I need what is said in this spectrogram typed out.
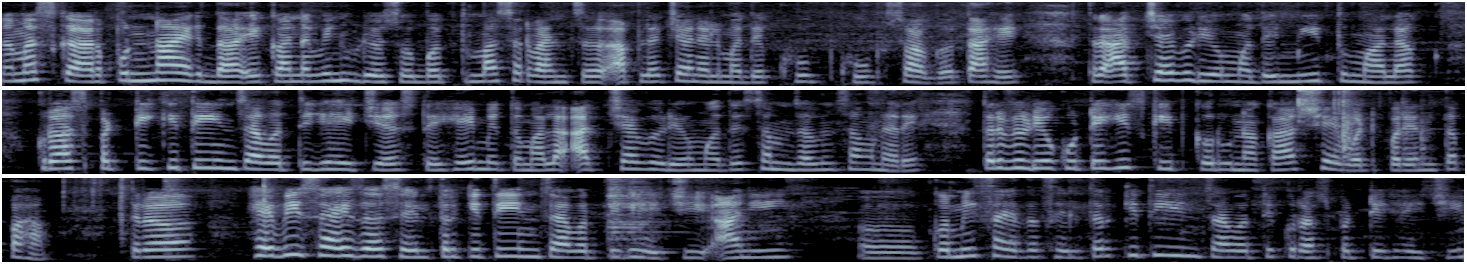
नमस्कार. पुन्हा एकदा एका नवीन व्हिडिओसोबत तुम्हा सर्वांचं आपल्या चॅनलमध्ये खूप खूप स्वागत आहे. तर आजच्या व्हिडिओमध्ये मी तुम्हाला क्रॉसपट्टी किती इंचावरती घ्यायची असते हे मी तुम्हाला आजच्या व्हिडिओमध्ये समजावून सांगणार आहे. तर व्हिडिओ कुठेही स्किप करू नका शेवटपर्यंत पहा. तर हेवी साईज असेल तर किती इंचावरती घ्यायची आणि कमी साईज असेल तर किती इंचावरती क्रॉसपट्टी घ्यायची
